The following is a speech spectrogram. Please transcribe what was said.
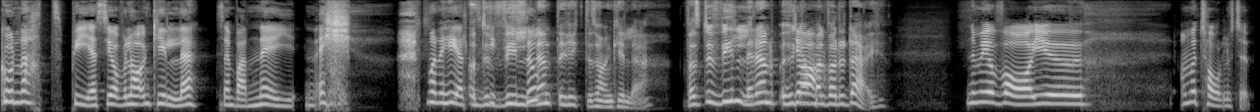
Godnatt, PS, jag vill ha en kille. Sen bara nej, nej. Man är helt Och du schizo. ville inte riktigt ha en kille. Fast du ville den, hur Ja. gammal var du där? Nej men jag var ju, ja men 12 typ.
